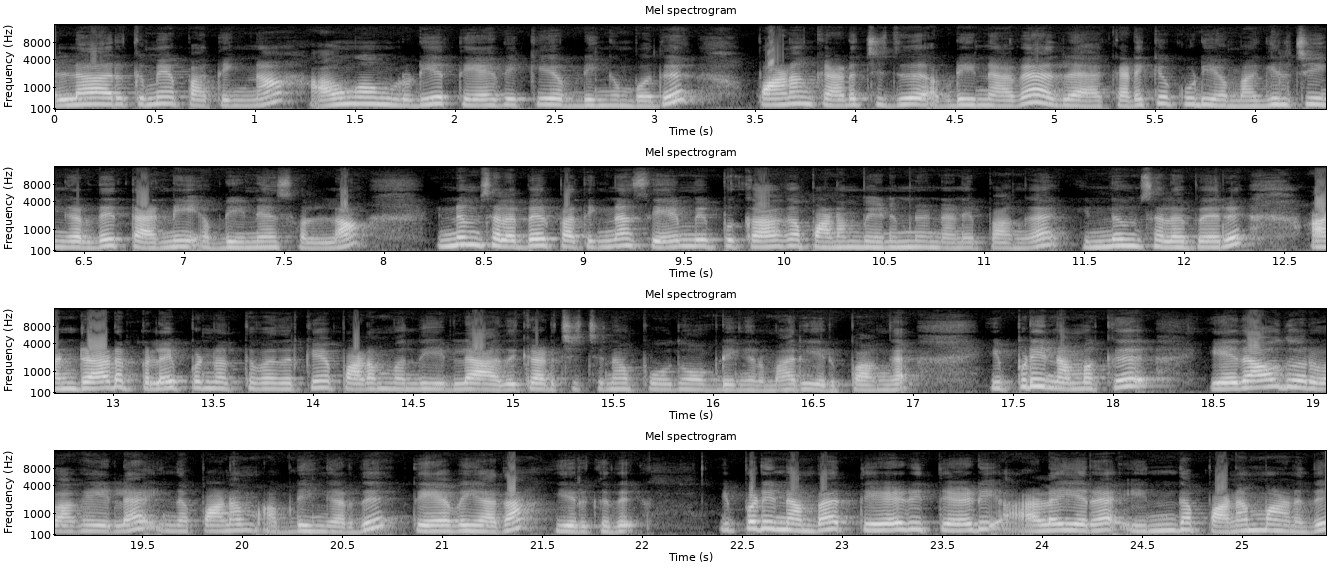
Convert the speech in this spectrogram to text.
எல்லாருக்குமே பார்த்திங்கன்னா அவங்கவுங்களுடைய தேவைக்கு அப்படிங்கும்போது பணம் கிடச்சிது அப்படின்னாவே அதில் கிடைக்கக்கூடிய மகிழ்ச்சிங்கிறதே தனி அப்படின்னே சொல்லலாம். இன்னும் சில பேர் பார்த்திங்கன்னா சேமிப்புக்காக பணம் வேணும்னு நினைப்பாங்க. இன்னும் சில பேர் அன்றாட பிழைப்பு நடத்துவதற்கே பணம் வந்து இல்லை அது கிடச்சிச்சின்னா போதும் அப்படிங்கிற மாதிரி இருப்பாங்க. இப்படி நமக்கு ஏதாவது ஒரு வகையில் இந்த பணம் அப்படிங்கிறது தேவையாக தான் இருக்குது. இப்படி நம்ம தேடி தேடி அலையிற இந்த பணமானது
